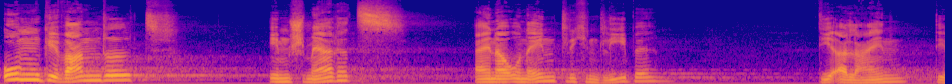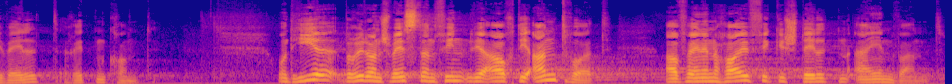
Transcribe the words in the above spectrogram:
umgewandelt im Schmerz einer unendlichen Liebe, die allein die Welt retten konnte. Und hier, Brüder und Schwestern, finden wir auch die Antwort auf einen häufig gestellten Einwand.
